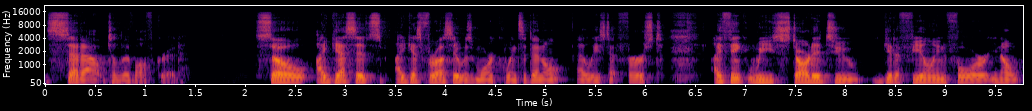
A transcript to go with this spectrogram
set out to live off grid. So I guess it's I guess for us it was more coincidental at least at first. I think we started to get a feeling for, you know,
